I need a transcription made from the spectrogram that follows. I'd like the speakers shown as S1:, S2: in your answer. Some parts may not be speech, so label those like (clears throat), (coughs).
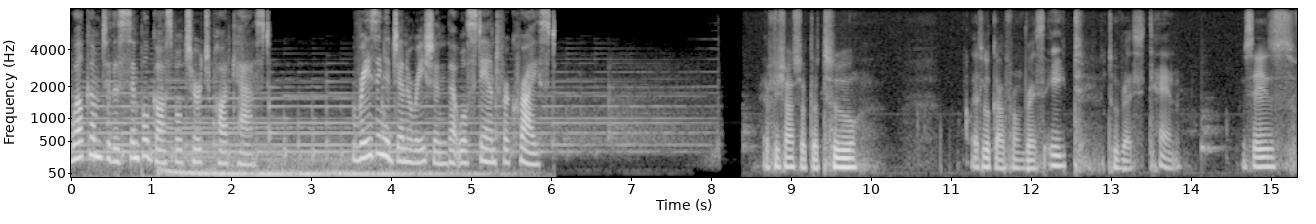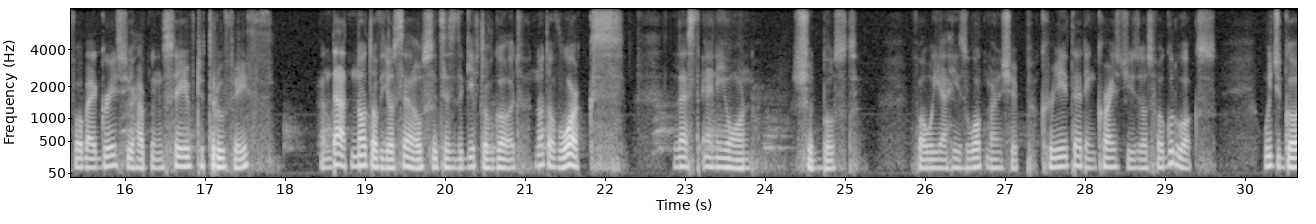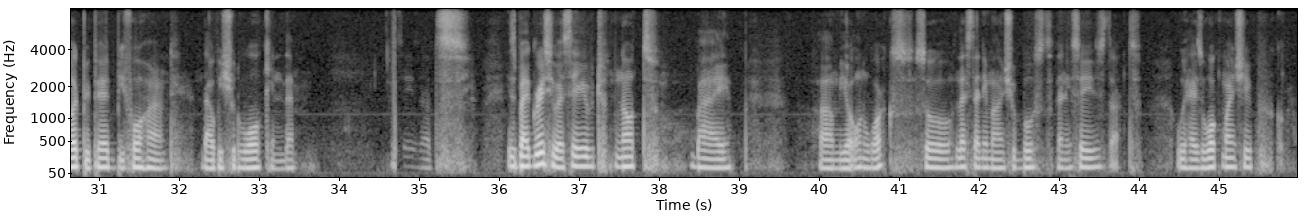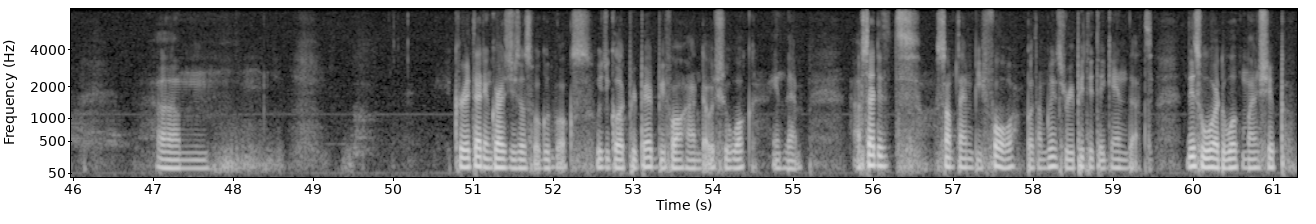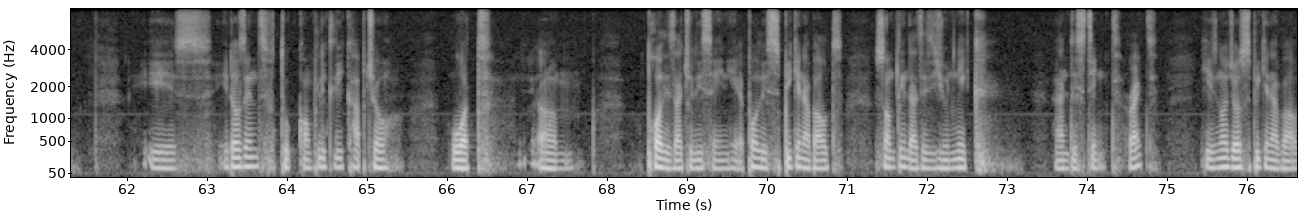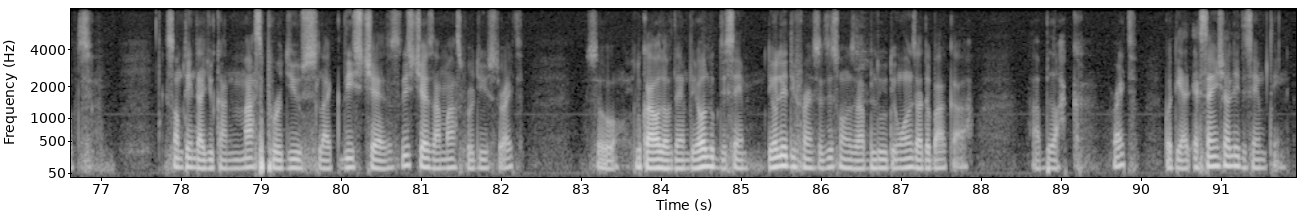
S1: Welcome to the Simple Gospel Church podcast, raising a generation that will stand for Christ.
S2: Ephesians chapter 2, let's look at from verse 8 to verse 10. It says, For by grace you have been saved through faith, and that not of yourselves, it is the gift of God, not of works, lest anyone should boast. For we are his workmanship, created in Christ Jesus for good works, which God prepared beforehand that we should walk in them. It says that it's by grace you are saved, not by um, your own works. So, lest any man should boast. Then he says that we are his workmanship. Um, created in Christ Jesus for good works, which God prepared beforehand that we should walk in them. I've said it sometime before, but I'm going to repeat it again that this word workmanship is it doesn't to completely capture what um, Paul is actually saying here. Paul is speaking about something that is unique and distinct, right? He's not just speaking about something that you can mass produce like these chairs. These chairs are mass produced, right? So look at all of them. They all look the same. The only difference is these ones are blue, the ones at the back are, are black, right? But they are essentially the same thing.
